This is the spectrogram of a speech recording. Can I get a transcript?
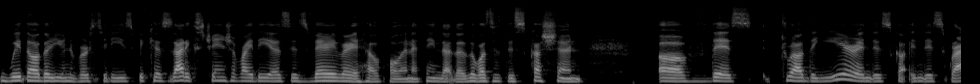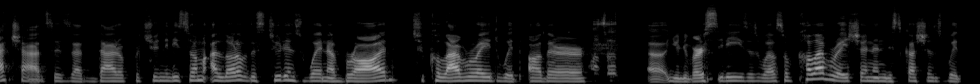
with other universities because that exchange of ideas is very very helpful and i think that there was a discussion of this throughout the year in this in this grad chats is that that opportunity some a lot of the students went abroad to collaborate with other uh, universities as well. So collaboration and discussions with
